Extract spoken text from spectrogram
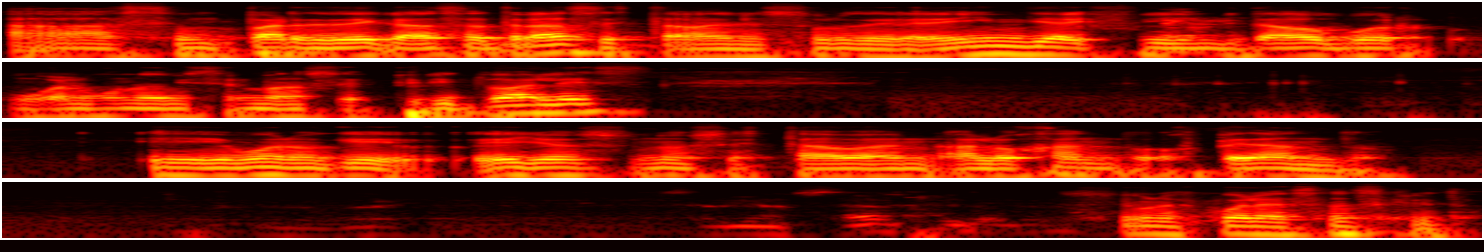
Hace un par de décadas atrás estaba en el sur de la India y fui invitado por algunos de mis hermanos espirituales. Eh, bueno, que ellos nos estaban alojando, hospedando. Es una escuela de sánscrito.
